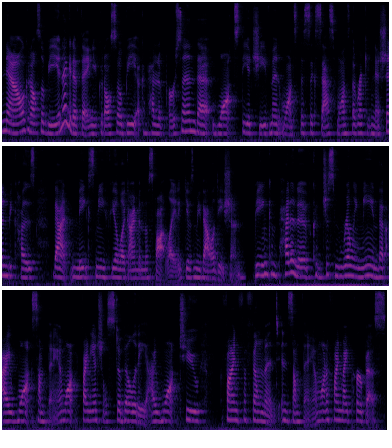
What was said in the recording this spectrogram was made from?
Now, it could also be a negative thing. You could also be a competitive person that wants the achievement, wants the success, wants the recognition because that makes me feel like I'm in the spotlight. It gives me validation. Being competitive could just really mean that I want something. I want financial stability. I want to find fulfillment in something. I want to find my purpose.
